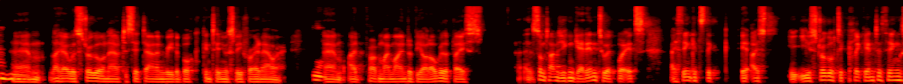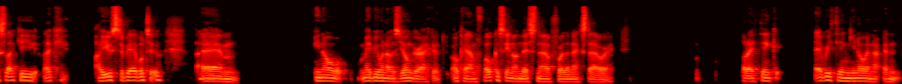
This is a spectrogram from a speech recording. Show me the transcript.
Mm-hmm. Um, like I would struggle now to sit down and read a book continuously for an hour. Yeah. Um, I'd probably my mind would be all over the place. Uh, sometimes you can get into it, but it's I think it's the it, I you struggle to click into things like you like I used to be able to. Mm-hmm. Um, you know, maybe when I was younger, I could okay, I'm focusing on this now for the next hour but I think everything, you know, and and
